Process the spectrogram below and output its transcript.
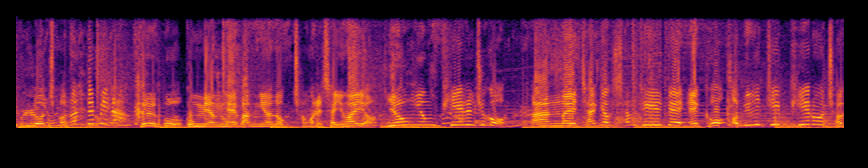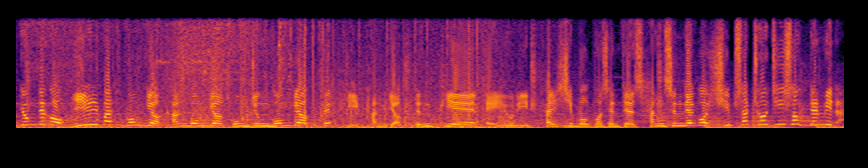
불로 전환됩니다. 그 후 공명 해방 연옥 정화를 사용하여 영영 피해를 주고 악마의 자격 상태일 때 에코 어빌리티 피해로 적용되고 일반 공격, 강공격, 공중 공격, 회피, 반격 등 피해 배율이 85% 상승되고 14초 지속됩니다.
